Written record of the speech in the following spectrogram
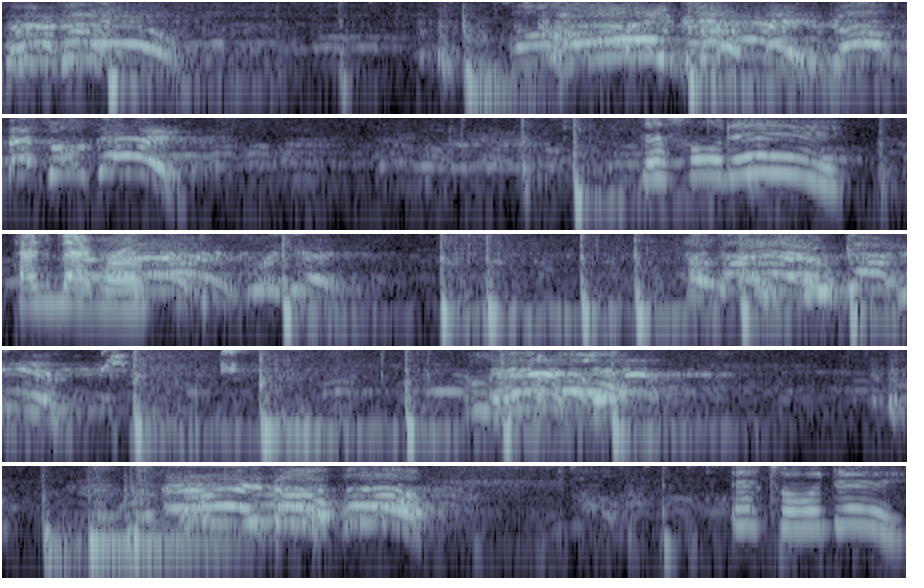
Go, go. That's all day. That's all day. Pass it back, bro. Hey, swing it. I got him. Got him? That's all day.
